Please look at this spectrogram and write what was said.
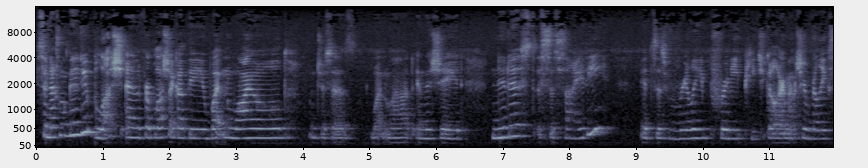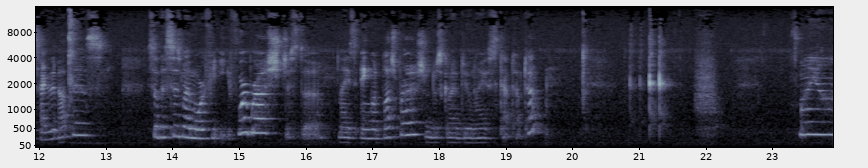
So next I'm going to do blush. And for blush, I got the Wet n Wild, which just says Wet n Wild in the shade Nudist Society. It's this really pretty peach color. I'm actually really excited about this. So this is my Morphe E4 brush, just a nice angled blush brush. I'm just going to do a nice tap, tap, tap. Uh,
